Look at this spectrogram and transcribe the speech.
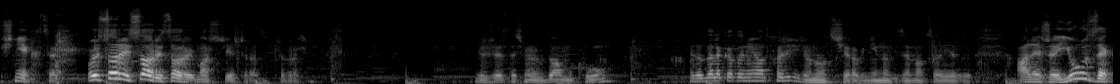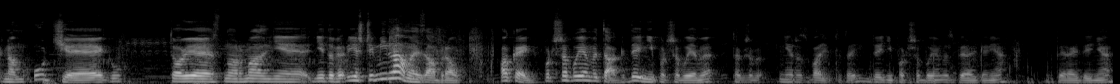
Śnieg chcesz. Oj, sorry, sorry, sorry. Masz jeszcze raz, przepraszam. Już jesteśmy w domku. Za daleko to nie odchodzić. O, noc się robi, nienawidzę nocy, o Jezu. Ale że Józek nam uciekł, to jest normalnie niedowiar... Jeszcze mi lamę zabrał. Okej, potrzebujemy tak, dyni potrzebujemy, tak żeby nie rozwalić tutaj. Dyni potrzebujemy, zbieraj dynię. Zbieraj dynię.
